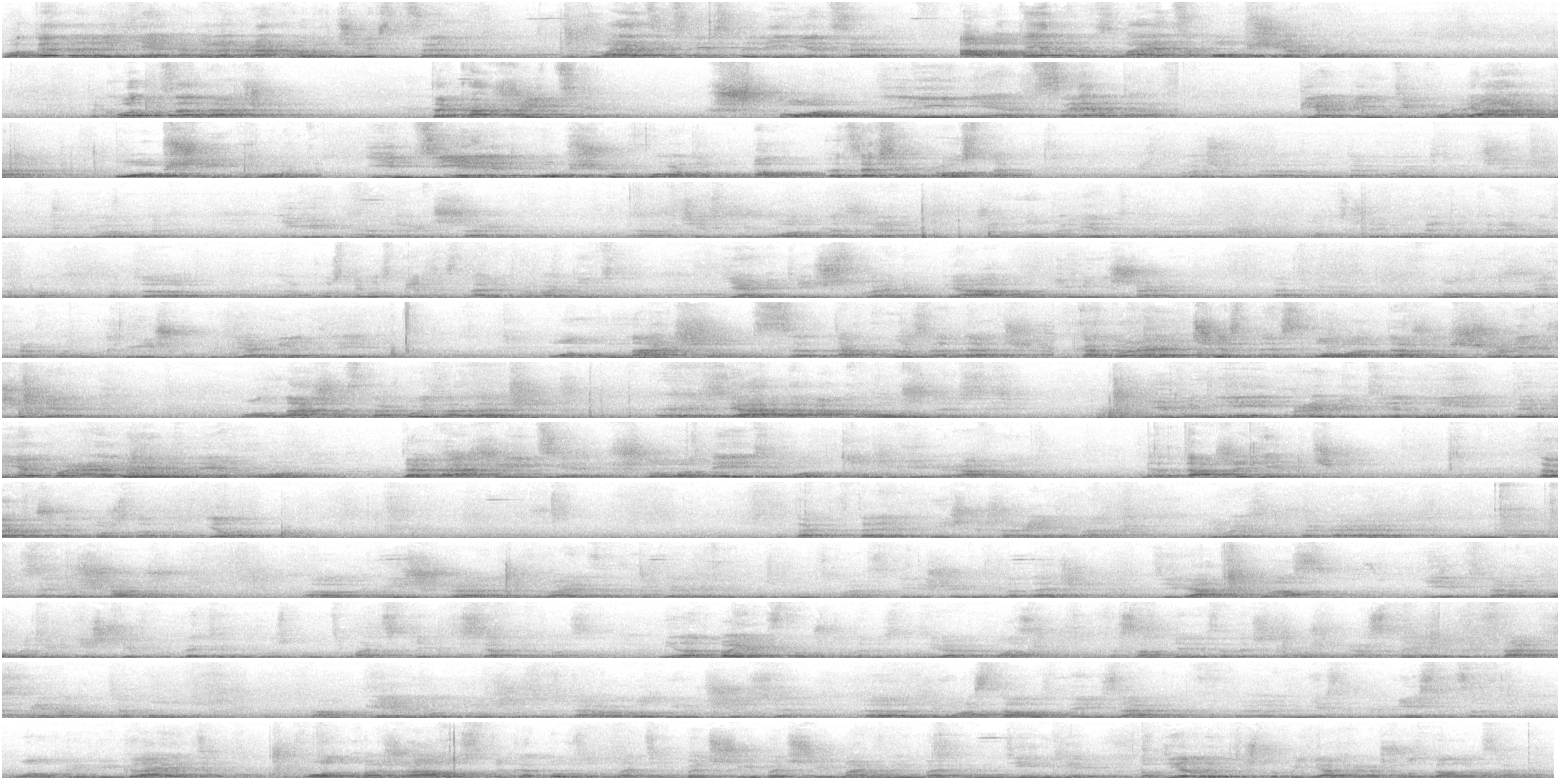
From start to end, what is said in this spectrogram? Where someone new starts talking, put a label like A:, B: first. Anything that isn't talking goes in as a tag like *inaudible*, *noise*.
A: Вот эта линия, которая проходит через центр, называется, естественно, линия центра. А вот это называется общая хорда. Так вот, задача. Докажите, что линия центров перпендикулярна общей хорде и делит общую хорду пополам. Это совсем просто. Между прочим, был такой замечательный географ Игорь Федорович Шарин. Э, В честь него даже уже много лет, э, к сожалению, умер некоторое время назад, но вот э, после его смерти стали проводить геометрическую олимпиаду имени Шарина. Да? Много-много лет проходит. Книжку по геометрии он начал с такой задачи, которая, честное слово, даже еще легче этой. Он начал с такой задачи. Взята окружность, и в ней проведены две параллельные хорды. Докажите, что вот эти вот дуги равны. Это даже легче. Давайте же это тоже заодно сделаем. Итак, повторяю, книжка Шаренина, переводится такая, м, кстати, очень хорошая. Э, Книжка называется «Факультативный курс по математике решения задач», 9 класс, и второй том этой книжки «Факультативный курс по математике», 10 класс. Не надо бояться того, что написано 9 класс, на самом деле задачи там очень простые. Представьте себе, какой у тебя мултус, там первый год не учился, второй год не учился, э, ему осталось до экзаменов э, несколько месяцев, он прибегает, вот, пожалуйста, готов заплатить большие-большие мамины и папины деньги, делайте, чтобы я хорошо сдал экзамен.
